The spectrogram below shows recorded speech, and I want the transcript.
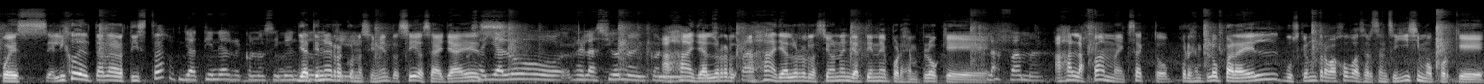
Pues el hijo del tal artista Ya tiene el reconocimiento. ya tiene el reconocimiento. Sí, o sea, ya O es. sea, ya lo relacionan con, Ajá, ya con lo, su re- papá. ajá, ya lo relacionan. Ya tiene, por ejemplo, que. La fama. Ajá, la fama, exacto. Por ejemplo, para él buscar un trabajo va a ser sencillísimo porque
